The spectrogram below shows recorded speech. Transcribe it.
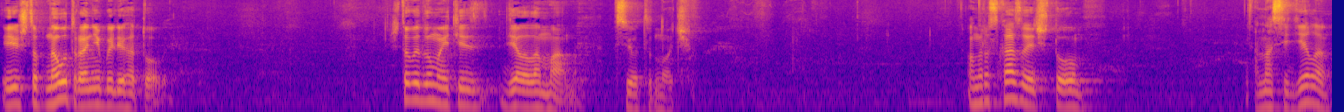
И чтобы на утро они были готовы. Что вы думаете, делала мама всю эту ночь? Он рассказывает, что она сидела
